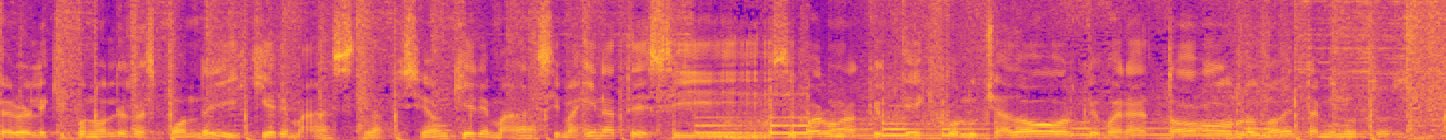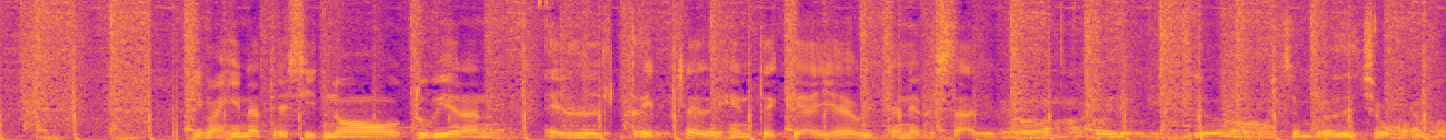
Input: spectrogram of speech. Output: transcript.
pero el equipo no les responde y quiere más, la afición quiere más. Imagínate si, si fuera un equipo luchador, que fuera todos los 90 minutos, imagínate si no tuvieran el triple de gente que hay ahorita en el estadio. Yo, siempre he dicho, bueno,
